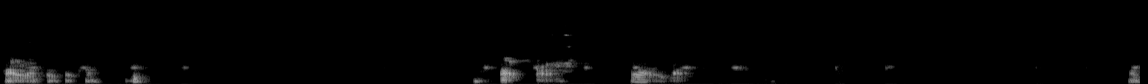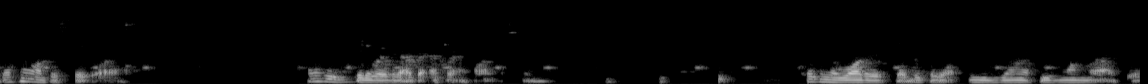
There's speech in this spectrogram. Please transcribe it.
start with? Okay. Start for. There we go. I definitely want this stabilize. I think we get away without the effort on this Taking the water is good because that means you only have to use one more here.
